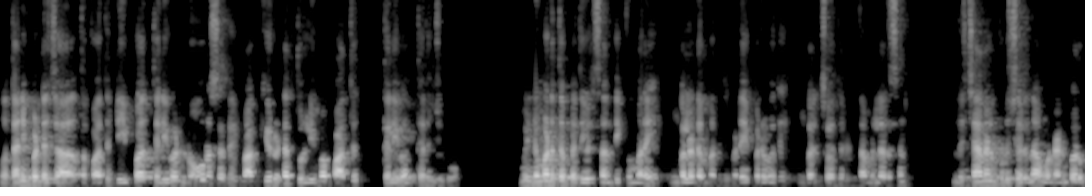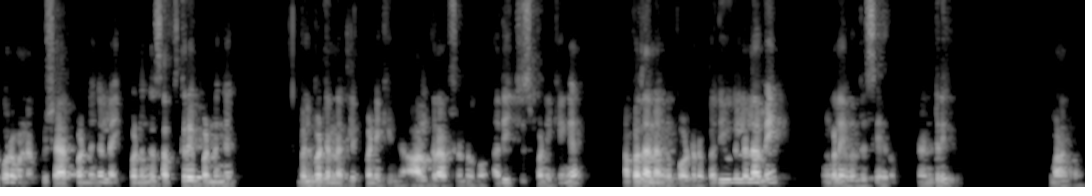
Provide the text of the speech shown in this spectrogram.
உங்க தனிப்பட்ட ஜாதகத்தை பார்த்து டீப்பா தெளிவா நூறு சதவீதம் அக்யூரேட்டா துல்லியமா பார்த்து தெளிவா தெரிஞ்சுக்குவோம். மீண்டும் அடுத்த பதிவில் சந்திக்கும் வரை உங்களிடமிருந்து விடைபெறுவது உங்கள் சோதரன் தமிழரசன். இந்த சேனல் பிடிச்சிருந்தா உங்க நண்பர் உறவினருக்கு ஷேர் பண்ணுங்க லைக் பண்ணுங்க சப்ஸ்கிரைப் பண்ணுங்க. பெல் பட்டனை கிளிக் பண்ணிக்கோங்க. ஆல் கிராப்ஷன் இருக்கும். அதையும் சூஸ் பண்ணிக்கோங்க. அப்பதான் நாங்கள் போடுற பதிவுகள் எல்லாமே உங்களை வந்து சேரும். நன்றி. வணக்கம்.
